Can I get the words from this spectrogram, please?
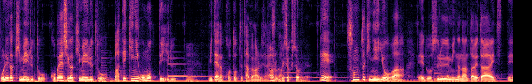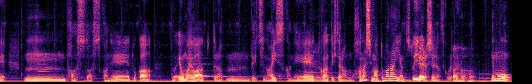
俺が決めると小林が決めると馬的に思っているうん。みたいなことって多分あるじゃないですか。あるめちゃくちゃあるね。でその時に要は「えーどうする？みんな何食べたい?」っつって「うーんパスタっすかね?」とか「えお前は?」って言ったら「うーん別ないっすかね?」とかなってきたらもう話まとまらんやんちょっとイライラしちゃうじゃないですか俺、はいはいはい。でも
